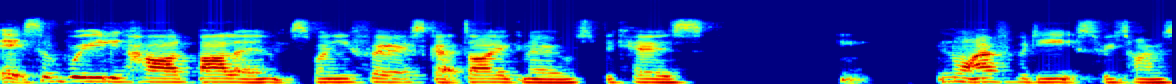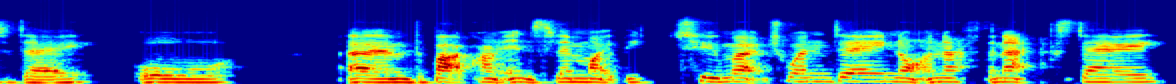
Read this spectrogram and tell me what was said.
It's a really hard balance when you first get diagnosed because not everybody eats three times a day, or um, the background insulin might be too much one day, not enough the next day.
